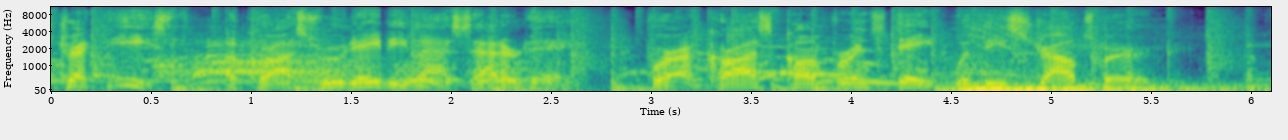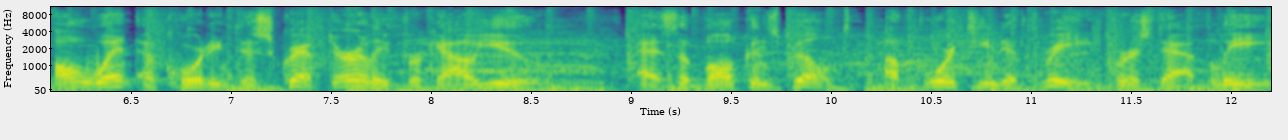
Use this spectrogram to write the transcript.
trekked east across Route 80 last Saturday for a cross-conference date with East Stroudsburg. All went according to script early for Cal U, as the Vulcans built a 14-3 first-half lead.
